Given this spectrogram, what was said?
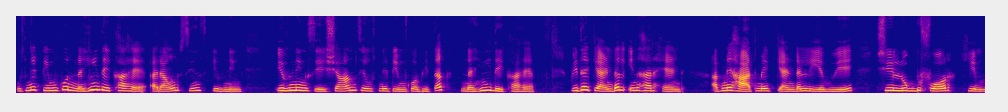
उसने टिम को नहीं देखा है अराउंड सिंस इवनिंग इवनिंग से शाम से उसने टिम को अभी तक नहीं देखा है। With a candle in her hand अपने हाथ में कैंडल लिए हुए शी लुकड फॉर हिम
